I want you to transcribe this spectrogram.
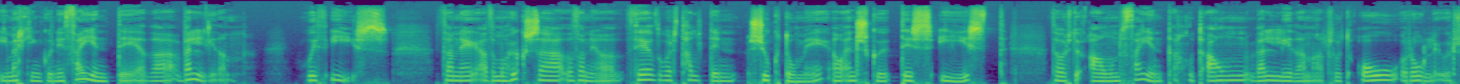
í merkingunni þægindi eða velíðan with ease. Þannig að það má hugsa það þannig að þegar þú ert haldinn sjúkdómi á ennsku diseased þá ertu án þæginda, þú ert án velíðanar, þú ert órólegur.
